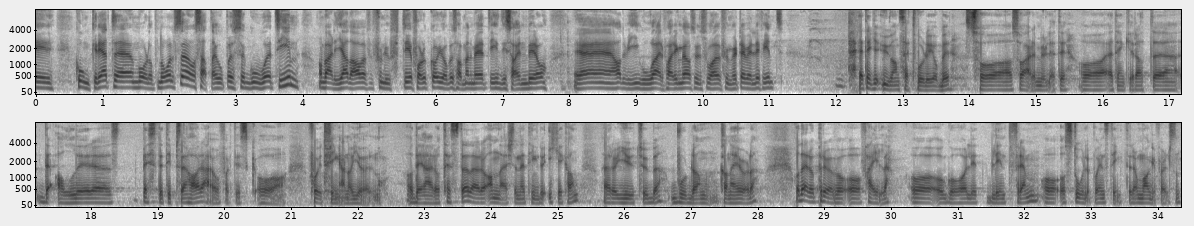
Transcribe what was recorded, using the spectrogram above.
konkret eh, måloppnåelse. og Sette ihop et gode team og velge da fornuftige folk å jobbe sammen med et designbyrå. Det hadde vi god erfaring med og syntes fungerte veldig fint. Jeg tenker Uansett hvor du jobber, så, så er det muligheter. Og jeg tenker at eh, det aller beste tipset jeg har, er jo faktisk å få ut fingeren og gjøre noe. Og det er å teste, det er å anerkjenne ting du ikke kan. Det er å YouTube. Hvordan kan jeg gjøre det? Og det er å prøve å feile. Og, og gå litt blindt frem og, og stole på instinkter og magefølelsen.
